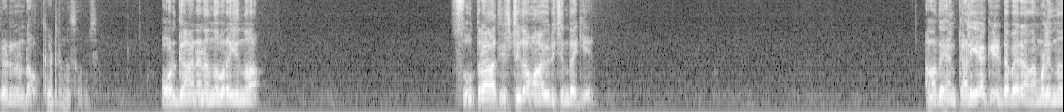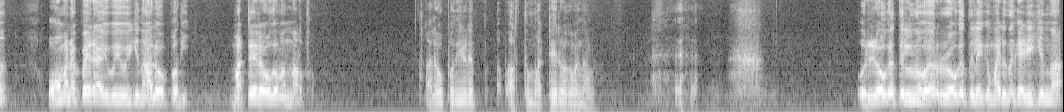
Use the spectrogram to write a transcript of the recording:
കേട്ടിട്ടുണ്ടാവും? കേട്ടിട്ടുണ്ട് സ്വാമിജി. ഓർഗാനൻ എന്ന് പറയുന്ന സൂത്രാധിഷ്ഠിതമായ ഒരു ചിന്തയ്ക്ക് അന്ന് അദ്ദേഹം കളിയാക്കിയിട്ട പേരാ നമ്മളിന്ന് ഓമനപ്പേരായി ഉപയോഗിക്കുന്ന അലോപ്പതി മറ്റേ രോഗമെന്നർത്ഥം. അലോപ്പതിയുടെ അർത്ഥം മറ്റേ രോഗമെന്നാണ്. ഒരു രോഗത്തിൽ നിന്ന് വേറൊരു രോഗത്തിലേക്ക് മരുന്ന് കഴിക്കുന്ന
